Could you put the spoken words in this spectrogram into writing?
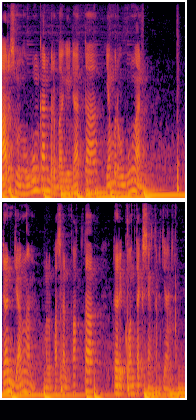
harus menghubungkan berbagai data yang berhubungan dan jangan melepaskan fakta dari konteks yang terjadi.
